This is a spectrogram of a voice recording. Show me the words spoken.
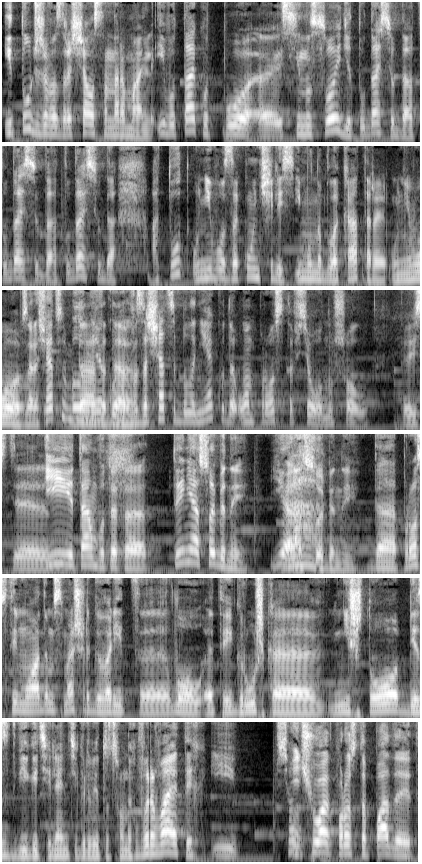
и тут же возвращался нормально. И вот так вот по э, синусоиде туда-сюда, туда-сюда, туда-сюда. А тут у него закончились иммуноблокаторы, у него... Возвращаться было да, некуда. Да, да, возвращаться было некуда, он просто все, он ушел. То есть... э, И там вот это, ты не особенный, я Да. особенный. Да, просто ему Адам Смешер говорит, э, лол, эта игрушка ничто без двигателей антигравитационных, вырывает их и все. И чувак просто падает,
